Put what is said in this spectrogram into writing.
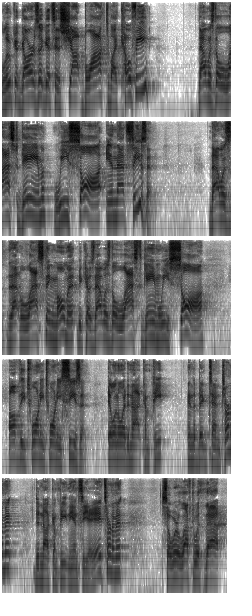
Luka Garza gets his shot blocked by Kofi. That was the last game we saw in that season. That was that lasting moment because that was the last game we saw of the 2020 season. Illinois did not compete in the Big Ten tournament, did not compete in the NCAA tournament. So we're left with that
